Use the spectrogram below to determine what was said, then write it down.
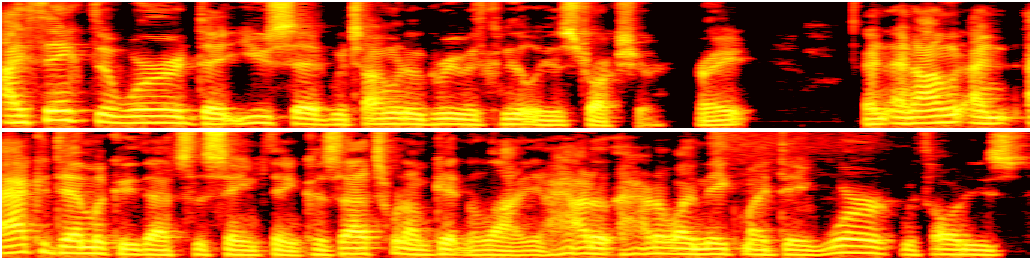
I, think the word that you said, which I'm going to agree with completely, is structure, right? And and I'm and academically, that's the same thing because that's what I'm getting a lot. You know, how do how do I make my day work with all these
